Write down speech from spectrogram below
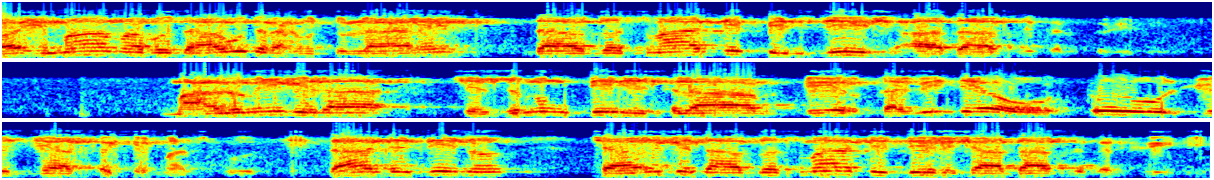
او امام ابو داود رحمت الله علیه دا زسما کې پنځه شهادت ذکر کړی معلومیږي دا چې زمونږ د اسلام ډیر قوي دی او ټول جزئیات پکې مذکور دي دا د دین چې هغه کې د عبدالسمات ډیر شاداب ذکر شوی دي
